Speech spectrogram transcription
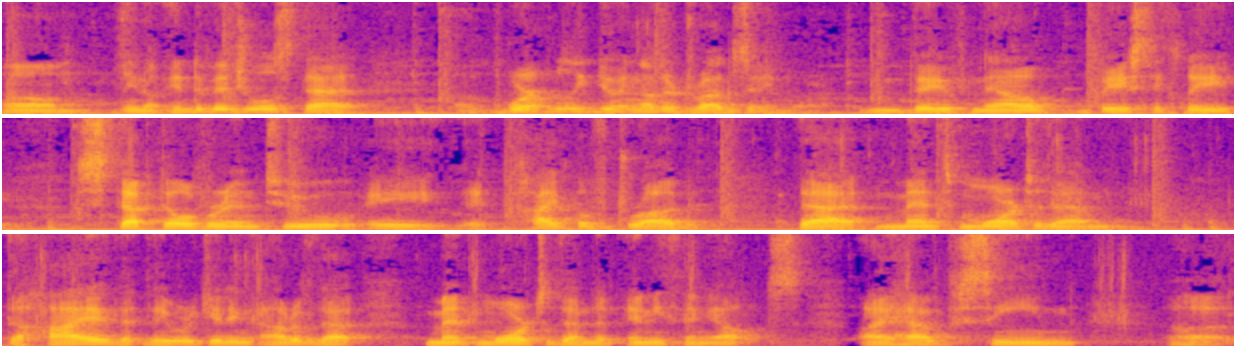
um, you know, individuals that uh, weren't really doing other drugs anymore they've now basically stepped over into a, a, type of drug that meant more to them. The high that they were getting out of that meant more to them than anything else. I have seen uh,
